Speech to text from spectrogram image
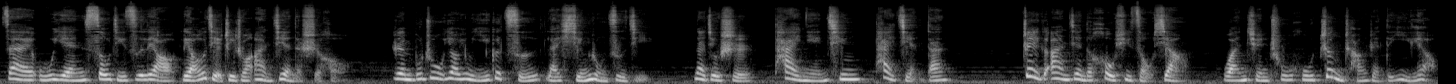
在无言搜集资料、了解这桩案件的时候，忍不住要用一个词来形容自己，那就是太年轻、太简单。这个案件的后续走向。完全出乎正常人的意料。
